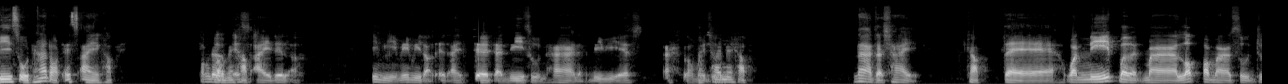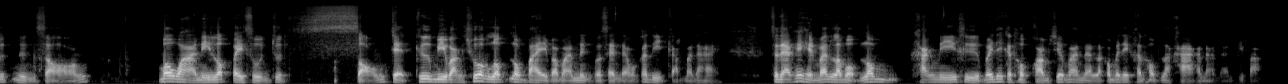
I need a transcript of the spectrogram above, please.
D05.si ครับ ต้องเจดออทไหมครับ SI ด้วยเหรอไม่มีไม่มีดอท SI เจอแต่ D05 เนี่ย DBS อะลองไปดูใช่ไหมครับ น่าจะใช่ครับ แต่วันนี้เปิดมาลบประมาณ 0.12 เมื่อวานนี้ลบไป 0.27 คือมีบางช่วงลบลงไปประมาณ 1%แต่ว่าก็ดีกลับมาได้ แสดงให้เห็นว่าระบบล่มครั้งนี้คือไม่ได้กระทบความเชื่อมั่นนะแล้วก็ไม่ได้กระทบราคาขนาดนั้นพี่ปั๊บ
